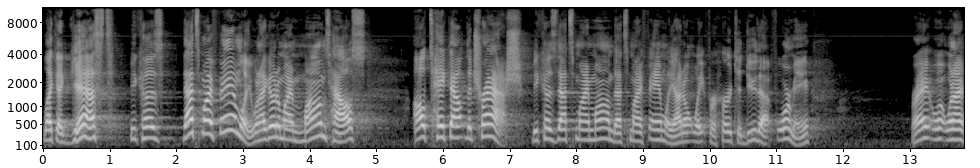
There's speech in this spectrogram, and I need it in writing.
like a guest because that's my family. When I go to my mom's house, I'll take out the trash because that's my mom, that's my family. I don't wait for her to do that for me right? When I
